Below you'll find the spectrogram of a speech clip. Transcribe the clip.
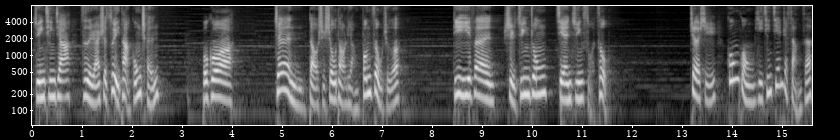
君亲家自然是最大功臣。不过，朕倒是收到两封奏折。第一份是军中监军所奏。”这时，公公已经尖着嗓子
